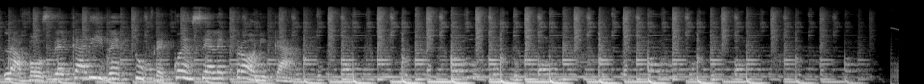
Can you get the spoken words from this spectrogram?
La voz del Caribe, tu frecuencia electrónica.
